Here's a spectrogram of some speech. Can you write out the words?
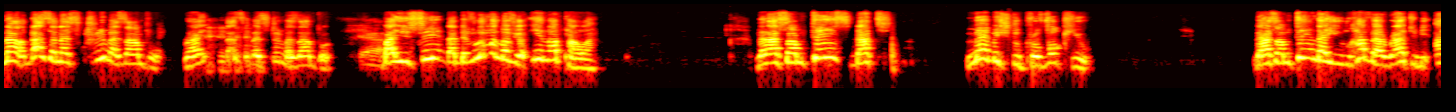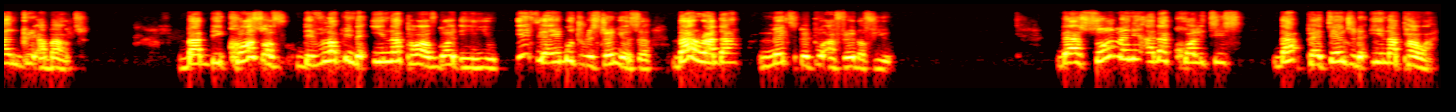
Now that's an extreme example, right? That's an extreme example. Yeah. But you see, the development of your inner power, there are some things that maybe should provoke you. There are some things that you have a right to be angry about. But because of developing the inner power of God in you, if you're able to restrain yourself, that rather makes people afraid of you. There are so many other qualities that pertain to the inner power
